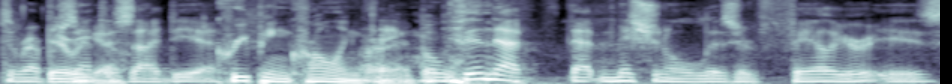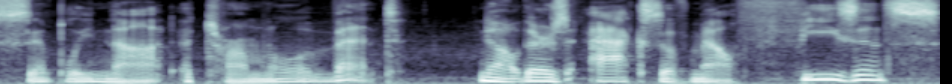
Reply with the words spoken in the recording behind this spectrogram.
to represent this idea. Creeping, crawling thing. But within that that missional lizard, failure is simply not a terminal event. No, there's acts of malfeasance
